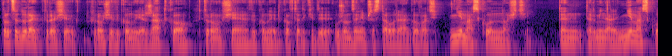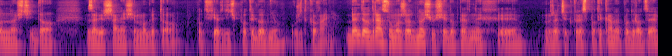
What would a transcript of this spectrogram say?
procedura, która się, którą się wykonuje rzadko, którą się wykonuje tylko wtedy, kiedy urządzenie przestało reagować, nie ma skłonności. Ten terminal nie ma skłonności do zawieszania się, mogę to potwierdzić po tygodniu użytkowania. Będę od razu może odnosił się do pewnych y, rzeczy, które spotykamy po drodze,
